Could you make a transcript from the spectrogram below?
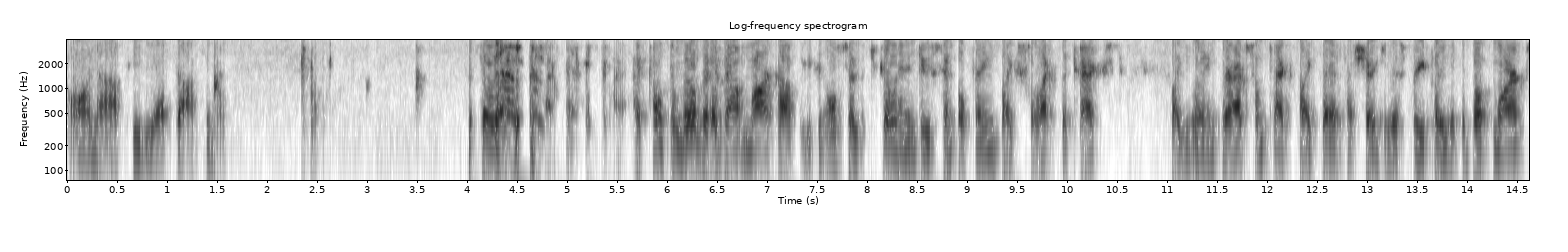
on uh, PDF documents. So I talked a little bit about markup. You can also go in and do simple things like select the text, like go and grab some text like this. I showed you this briefly with the bookmarks.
